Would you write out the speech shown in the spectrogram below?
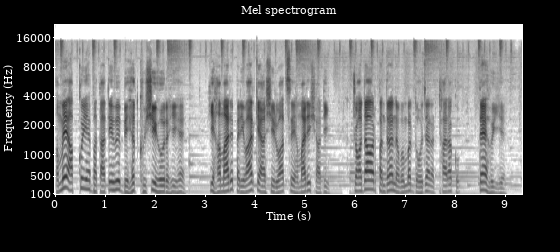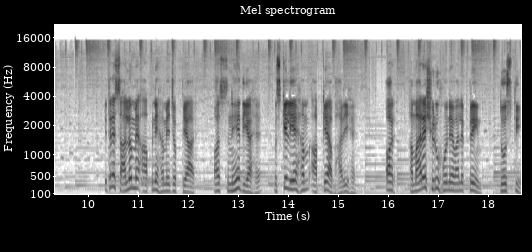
हमें आपको यह बताते हुए बेहद खुशी हो रही है कि हमारे परिवार के आशीर्वाद से हमारी शादी 14 और 15 नवंबर 2018 को तय हुई है। इतने सालों में आपने हमें जो प्यार और स्नेह दिया है, उसके लिए हम आपके आभारी हैं और हमारे शुरू होने वाले प्रेम, दोस्ती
